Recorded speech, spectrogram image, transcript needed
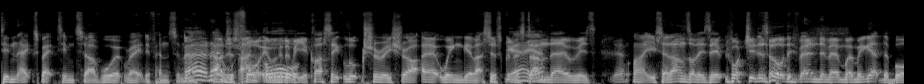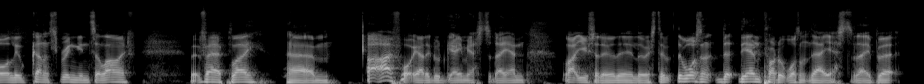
didn't expect him to have work rate defensively. No, no, I just thought it was going to be your classic luxury shot, uh, winger that's just going to Yeah, stand yeah. there with his, like you said, hands on his hips, watching us all defend him. And when we get the ball, he'll kind of spring into life. But fair play. Um, I, I thought he had a good game yesterday, and like you said earlier, Lewis, there, there wasn't the, the end product wasn't there yesterday, but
